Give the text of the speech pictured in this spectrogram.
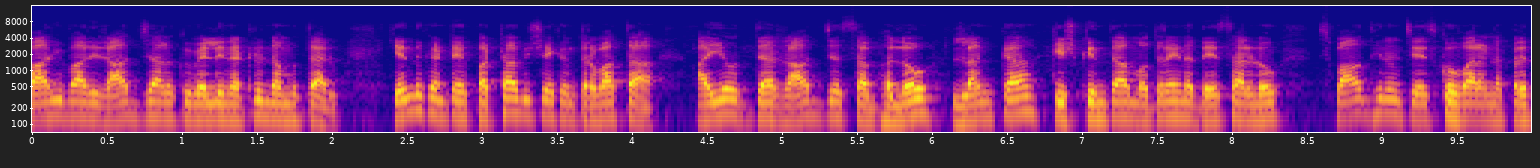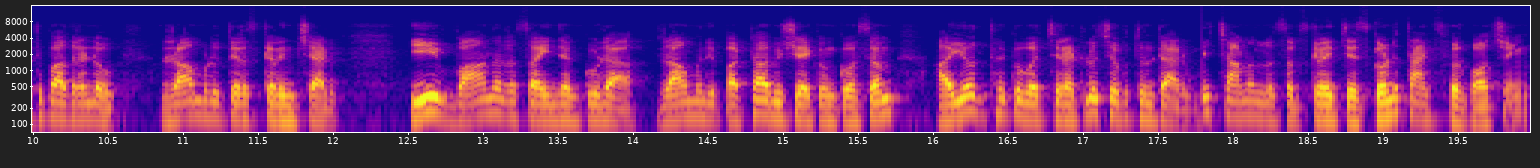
వారి వారి రాజ్యాలకు వెళ్ళినట్లు నమ్ముతారు. ఎందుకంటే పట్టాభిషేకం తర్వాత అయోధ్య రాజ్యసభలో లంక కిష్కింద మొదలైన దేశాలను స్వాధీనం చేసుకోవాలన్న ప్రతిపాదనను రాముడు తిరస్కరించాడు. ఈ వానర సైన్యం కూడా రాముని పట్టాభిషేకం కోసం అయోధ్యకు వచ్చినట్లు చెబుతుంటారు. ఈ ఛానల్ను సబ్స్క్రైబ్ చేసుకోండి. థ్యాంక్స్ ఫర్ వాచింగ్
